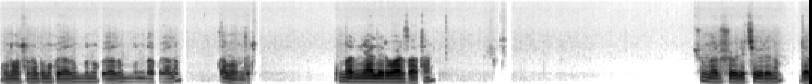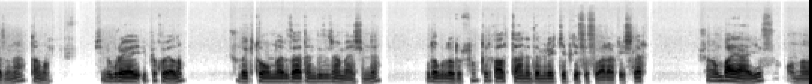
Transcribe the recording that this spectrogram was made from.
Ondan sonra bunu koyalım, bunu koyalım, bunu da koyalım. Tamamdır. Bunların yerleri var zaten. Şunları şöyle çevirelim birazına. Tamam. Şimdi buraya ipi koyalım. Şuradaki tohumları zaten dizeceğim ben şimdi. Bu da burada dursun. 46 tane de mürekkep kesesi var arkadaşlar. Şu an bayağı iyiyiz. Ondan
